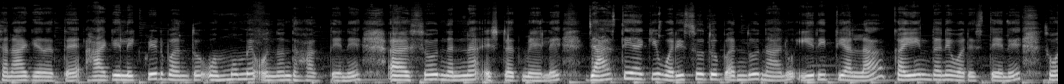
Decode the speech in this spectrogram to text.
ಚೆನ್ನಾಗಿರುತ್ತೆ. ಹಾಗೆ ಲಿಕ್ವಿಡ್ ಬಂದು ಒಮ್ಮೊಮ್ಮೆ ಒಂದೊಂದು ಹಾಕ್ತೇನೆ. ಸೊ, ನನ್ನ ಇಷ್ಟದ ಮೇಲೆ ಜಾಸ್ತಿಯಾಗಿ ಒರೆಸೋದು ಬಂದು ನಾನು ಈ ರೀತಿ ಅಲ್ಲ, ಕೈಯಿಂದನೇ ಒರೆಸ್ತೇನೆ. ಸೊ,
